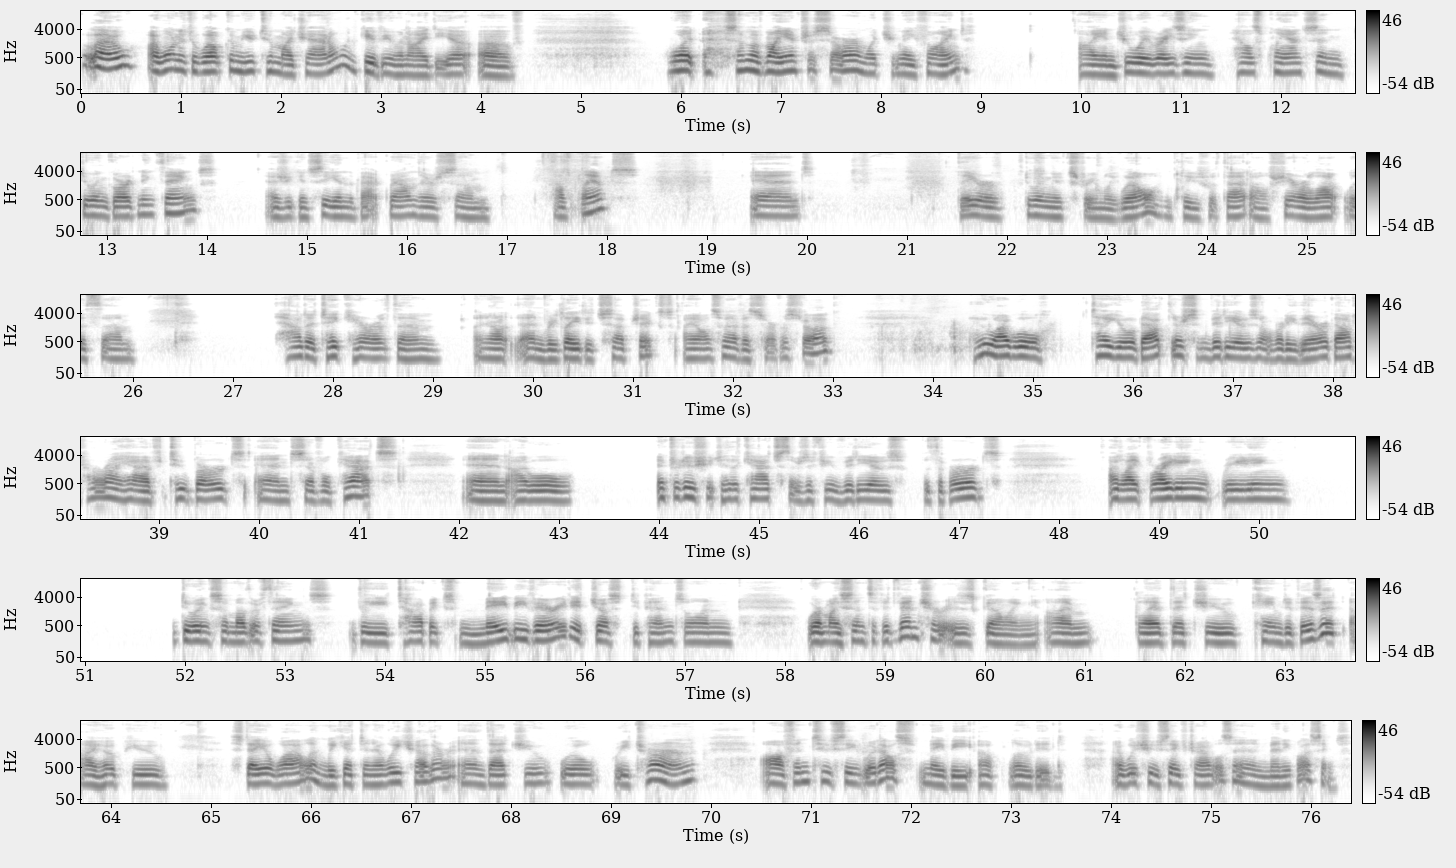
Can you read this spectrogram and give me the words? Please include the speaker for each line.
Speaker 1: Hello, I wanted to welcome you to my channel and give you an idea of what some of my interests are and what you may find. I enjoy raising houseplants and doing gardening things. As you can see in the background, there's some houseplants and they are doing extremely well. I'm pleased with that. I'll share a lot with um, how to take care of them and related subjects. I also have a service dog who I will tell you about. There's some videos already there about her. I have two birds and several cats, and I will introduce you to the cats. There's a few videos with the birds. I like writing, reading, doing some other things. The topics may be varied. It just depends on where my sense of adventure is going. I'm glad that you came to visit. I hope you stay a while and we get to know each other and that you will return often to see what else may be uploaded. I wish you safe travels and many blessings.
